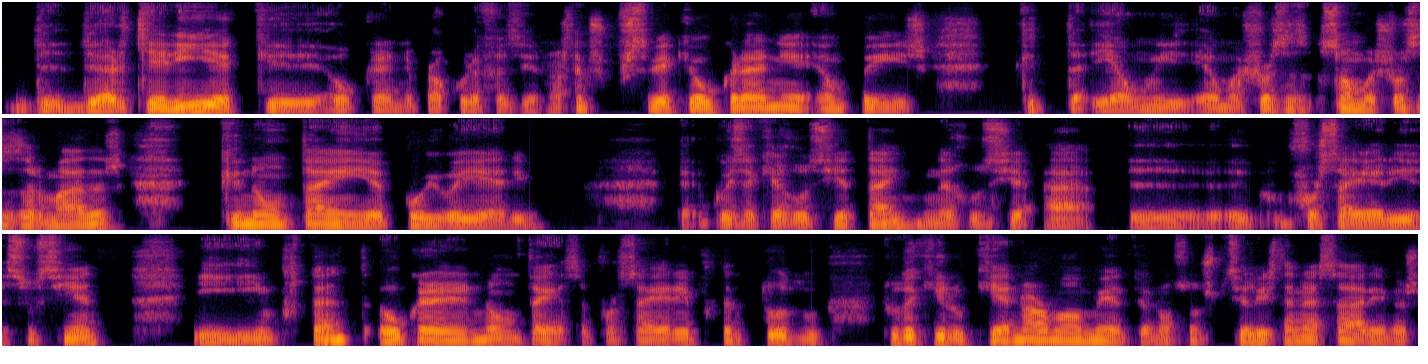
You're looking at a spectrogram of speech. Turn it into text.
de, de, artilharia que a Ucrânia procura fazer. Nós temos que perceber que a Ucrânia é um país que é, um, é são umas forças armadas que não têm apoio aéreo, coisa que a Rússia tem. Na Rússia há uh, força aérea suficiente e, e, importante. A Ucrânia não tem essa força aérea portanto, tudo, tudo aquilo que é normalmente, eu não sou um especialista nessa área, mas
